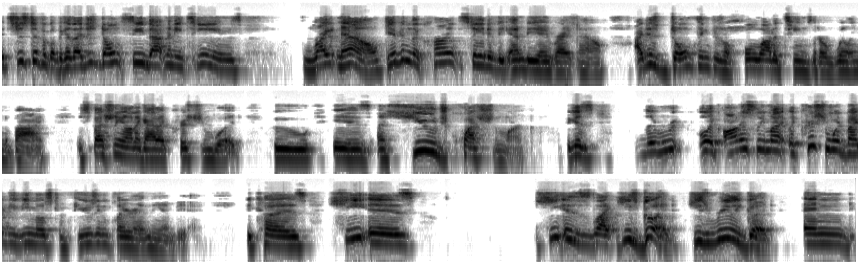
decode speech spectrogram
It's just difficult because I just don't see that many teams right now, given the current state of the NBA right now, I just don't think there's a whole lot of teams that are willing to buy, especially on a guy like Christian Wood, who is a huge question mark. Because the like honestly, my like Christian Wood might be the most confusing player in the NBA because he is he is like he's good, he's really good, and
